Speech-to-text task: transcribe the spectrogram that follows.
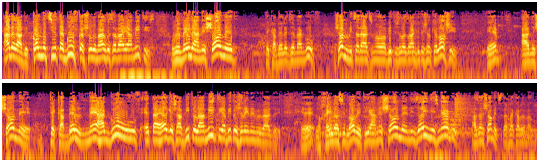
אדרבה, כל מציאות הגוף קשור עם אחדוס הוואי אמיתיס. וממילא הנשומת תקבל את זה מהגוף. נשומת מצד עצמו, הביטל שלו זה רק ביטל של כלוכשיב. הנשומה תקבל מהגוף את ההרגש הביטול האמיתי, הביטול של אין מלבד. לכן לא עשית לא ותהיה הנשומה ניזויניס מהגוף. אז הנשומה תצטרך לקבל מהגוף.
